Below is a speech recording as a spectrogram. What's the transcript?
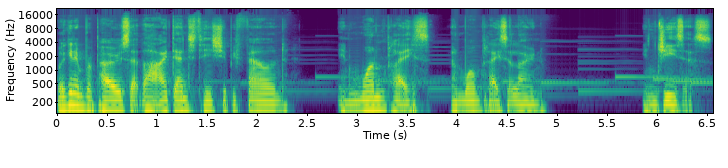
we're going to propose that that identity should be found in one place and one place alone in Jesus.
